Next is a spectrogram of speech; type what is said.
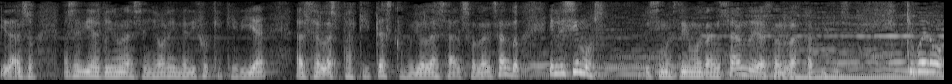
y danzo. Hace días vino una señora y me dijo que quería alzar las patitas como yo las alzo danzando y lo hicimos, hicimos, estuvimos danzando y alzando las patitas. Qué bueno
